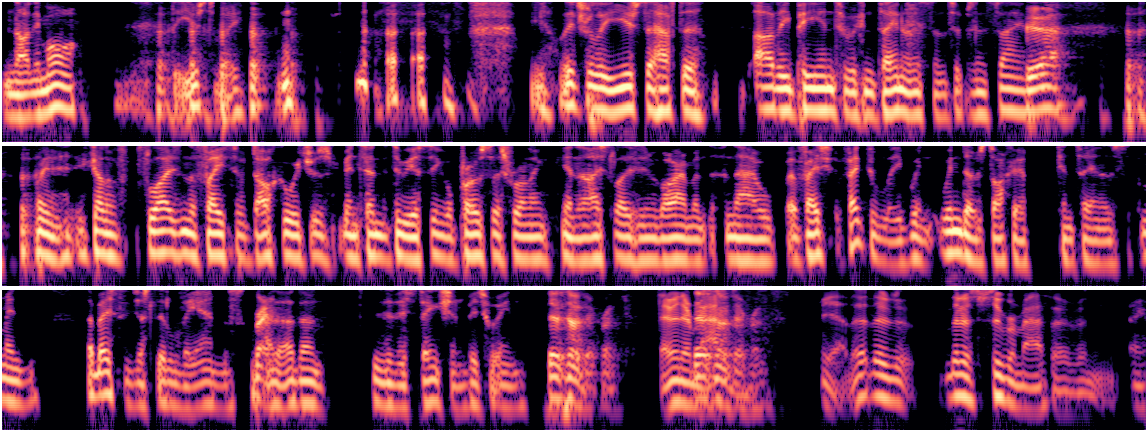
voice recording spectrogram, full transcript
Not anymore. They used to be. you literally used to have to RDP into a container instance. It was insane. yeah. I mean, it kind of flies in the face of Docker, which was intended to be a single process running in an isolated environment. And now, effect- effectively, win- Windows Docker containers, I mean, they're basically just little VMs. Right. I, I don't see the distinction between. There's no difference. I mean, they're There's massive. no difference. Yeah, they're, they're they're just super massive and, and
